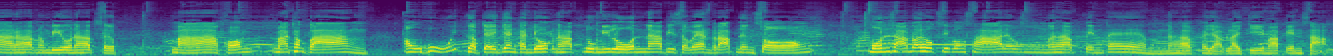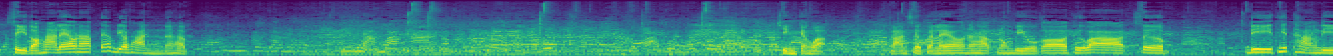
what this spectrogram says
5นะครับน้องบิวนะครับ เสิร์ฟมาของมาช่องกลาง เอาหูยเกือบจะแย่งกันยกนะครับลูกนี้ล้นนะพี่สแวนรับ1 2หมุน 360 องศาลงนะครับ เป็นแต้มนะครับ ขยับไลจีมาเป็น3 4ต่อ 5 แล้วนะครับ แต้มเดียวทันนะครับสามบางนานะครับสามคนเป็นเกมนะครับชิงจังหวะการเสิร์ฟกันแล้วนะครับ น้องบิวก็ถือว่าเสิร์ฟดีทิศทางดี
